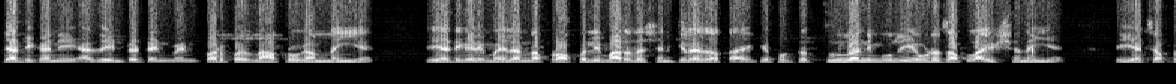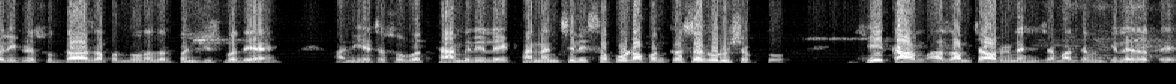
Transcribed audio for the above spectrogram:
त्या ठिकाणी ॲज अ एंटरटेनमेंट पर्पजनं हा प्रोग्राम नाही आहे या ठिकाणी महिलांना प्रॉपरली मार्गदर्शन केलं जात आहे. की फक्त चूल आणि मूल एवढंच आपलं आयुष्य नाही आहे याच्या पलीकडे सुद्धा आज आपण दोन हजार पंचवीसमध्ये आहे. आणि याच्यासोबत फॅमिलीला एक फायनान्शियली सपोर्ट आपण कसं करू शकतो? हे काम आज आमच्या ऑर्गनायझेशनच्या माध्यमातून केलं जाते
